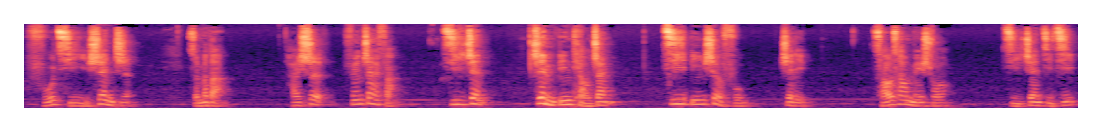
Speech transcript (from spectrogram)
伏其以胜之。”怎么打？还是分战法，击阵、阵兵挑战、击兵设伏。这里曹操没说几阵几击。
